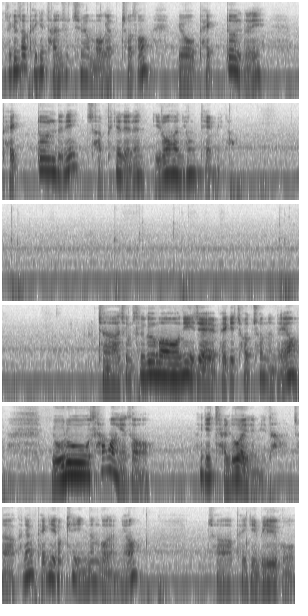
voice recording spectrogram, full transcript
계속해서 백이 단수 치면 먹여쳐서 요 백돌들이 백돌들이 잡히게 되는 이러한 형태입니다. 자, 지금 슬그머니 이제 백이 젖혔는데요. 요로 상황에서 흙이 잘 도와야 됩니다. 자, 그냥 백이 이렇게 있는 거는요. 자, 백이 밀고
